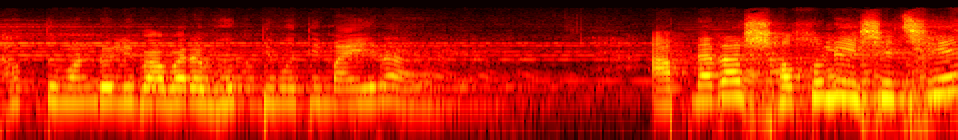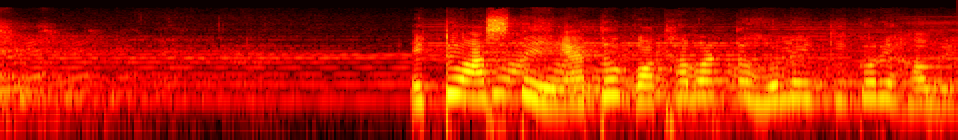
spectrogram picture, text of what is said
ভক্তমণ্ডলী বাবারা ভক্তিমতী মায়েরা আপনারা সকলে এসেছেন? একটু আসতে এত কথাবার্তা হলে কি করে হবে?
